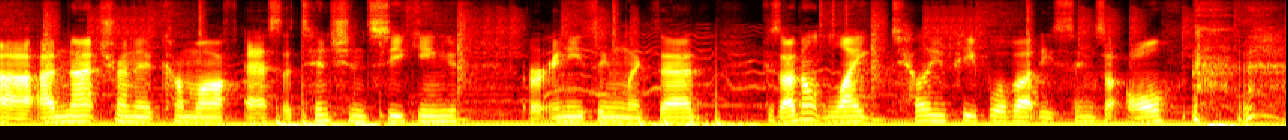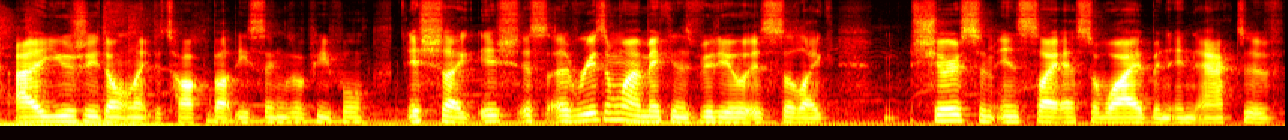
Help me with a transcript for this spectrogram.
uh, I'm not trying to come off as attention seeking or anything like that because I don't like telling people about these things at all. I usually don't like to talk about these things with people. It's like it's just a reason why I'm making this video is to like share some insight as to why I've been inactive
